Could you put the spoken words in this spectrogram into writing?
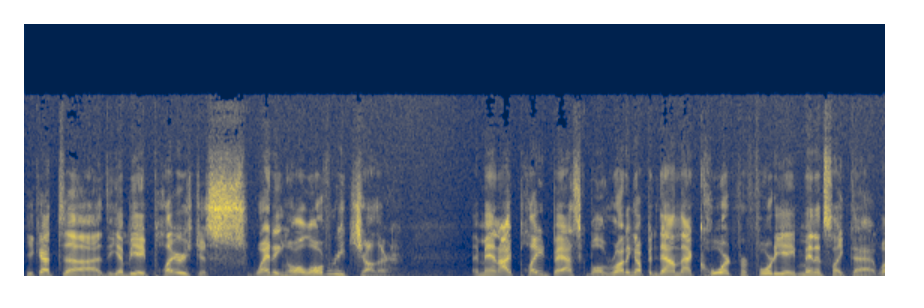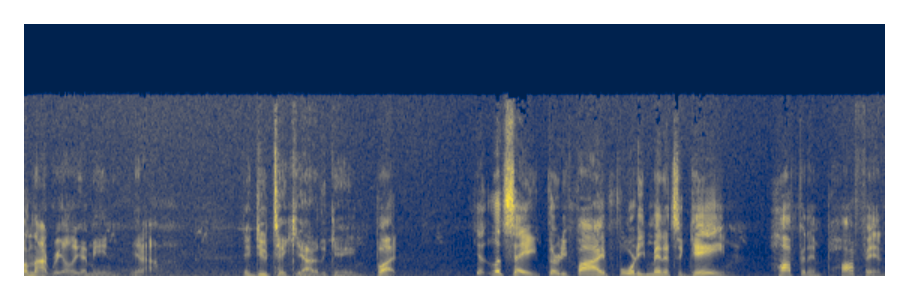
you got uh, the NBA players just sweating all over each other. And man, I played basketball running up and down that court for 48 minutes like that. Well, not really. I mean, you know, they do take you out of the game. But let's say 35, 40 minutes a game, huffing and puffing,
